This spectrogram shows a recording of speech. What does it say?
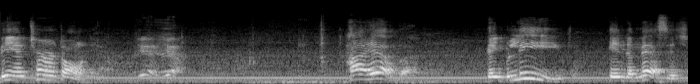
being turned on them. Yeah, yeah. However, they believed in the message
